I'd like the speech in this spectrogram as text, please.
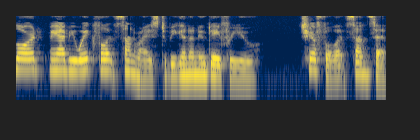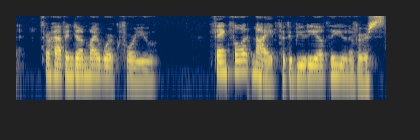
Lord, may I be wakeful at sunrise to begin a new day for you, cheerful at sunset for having done my work for you, thankful at night for the beauty of the universe.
